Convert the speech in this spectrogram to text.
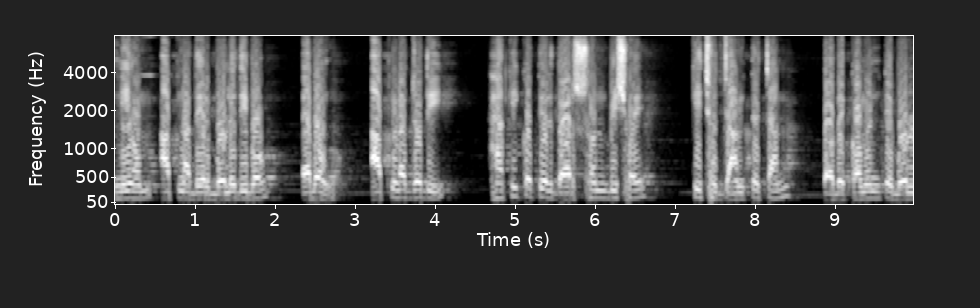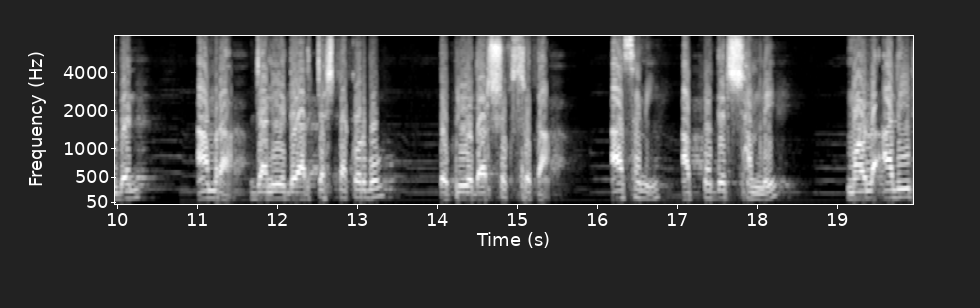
নিয়ম আপনাদের বলে দিব এবং আপনারা যদি হাকিকতের দর্শন বিষয়ে কিছু জানতে চান, তবে কমেন্টে বলবেন, আমরা জানিয়ে দেওয়ার চেষ্টা করব। তো প্রিয় দর্শক শ্রোতা, আজ আমি আপনাদের সামনে মাওলা আলীর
